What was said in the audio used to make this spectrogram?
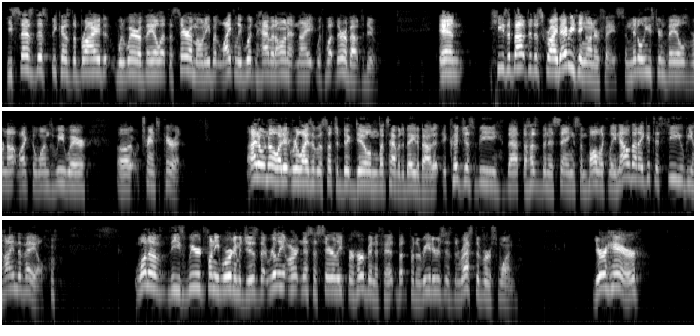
He says this because the bride would wear a veil at the ceremony, but likely wouldn't have it on at night with what they're about to do. And he's about to describe everything on her face, and Middle Eastern veils were not like the ones we wear, uh, transparent. I don't know. I didn't realize it was such a big deal, and let's have a debate about it. It could just be that the husband is saying symbolically, now that I get to see you behind the veil, One of these weird, funny word images that really aren't necessarily for her benefit, but for the readers, is the rest of verse 1. Your hair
